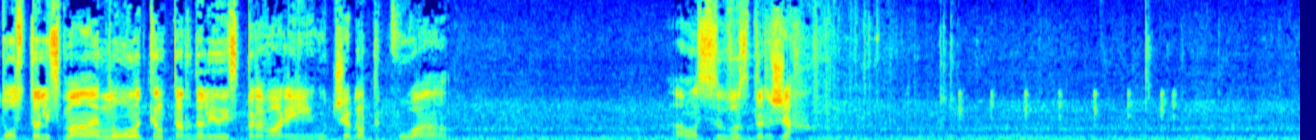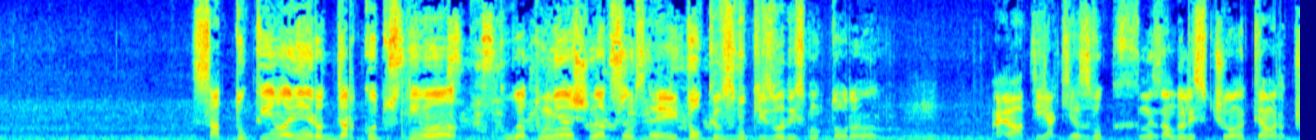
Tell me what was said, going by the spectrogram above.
Тоест талисмана е много на кантар дали да изпревари учебната кола, ама се въздържа. Са, тук има един радар, който снима, когато минеш над 70... Ей, толкова звук извади с мотора. Ела ти якия звук. Не знам дали се чува на камерата.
